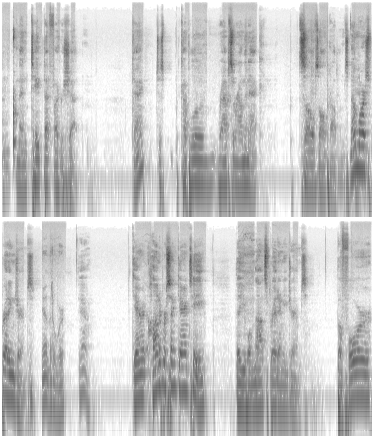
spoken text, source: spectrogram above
and then tape that fucker shut. Okay, just a couple of wraps around the neck solves all problems. No more spreading germs. yeah, that'll work. Yeah. Guarant- 100% guarantee that you will not spread any germs before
